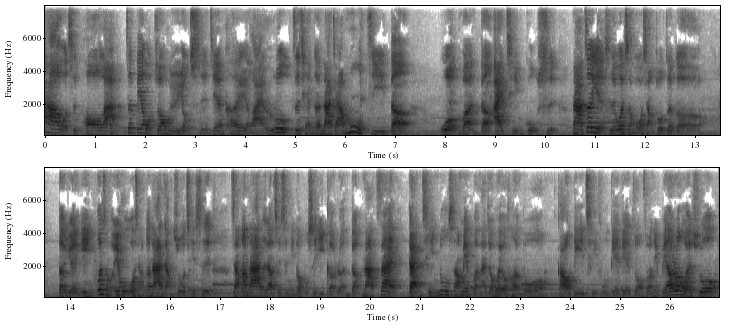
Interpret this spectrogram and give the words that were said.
大家好，我是 Paula，这边我终于有时间可以来录之前跟大家募集的我们的爱情故事。那这也是为什么我想做这个的原因。为什么？因为我我想跟大家讲说，其实想让大家知道，其实你都不是一个人的。那在感情路上面本来就会有很多高低起伏、跌跌撞撞，你不要认为说，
